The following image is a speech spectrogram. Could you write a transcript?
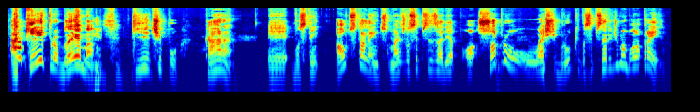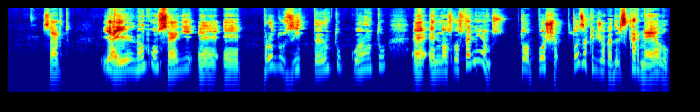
aquele problema que, tipo, cara, é, você tem altos talentos, mas você precisaria, ó, só pro Westbrook, você precisaria de uma bola para ele, certo? E aí ele não consegue é, é, produzir tanto quanto é, é, nós gostaríamos. Tô, poxa, todos aqueles jogadores, Carmelo,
